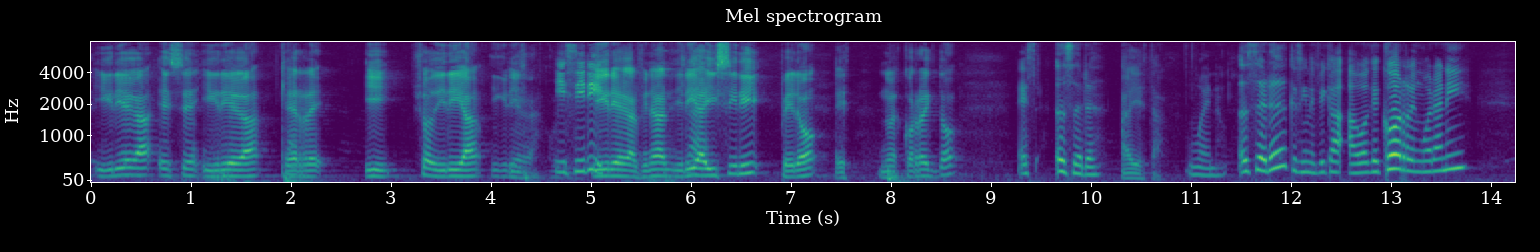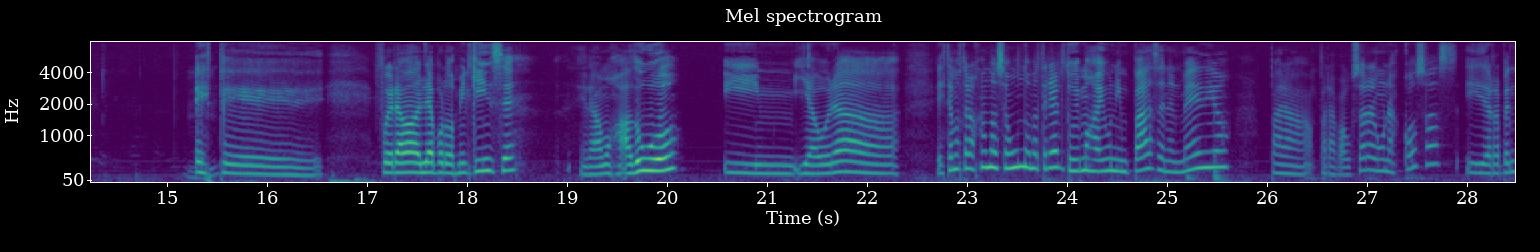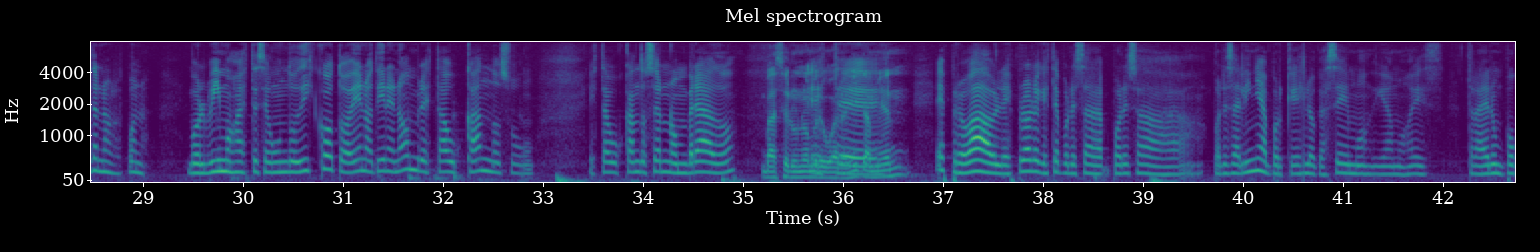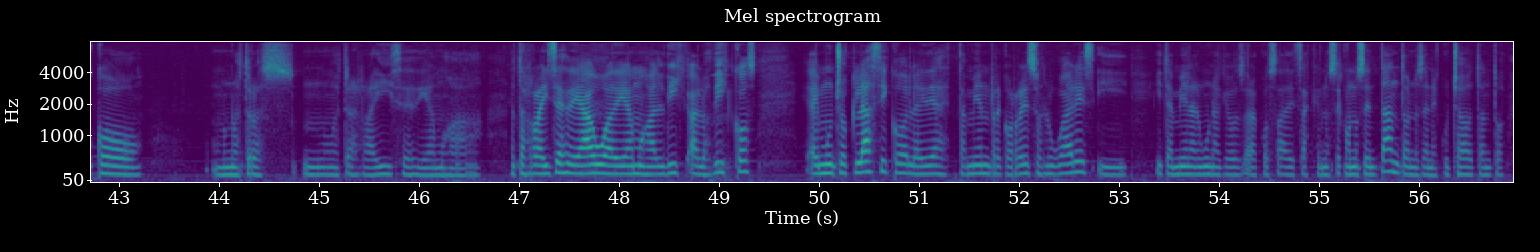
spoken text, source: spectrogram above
Y-S-Y-R-I. Yo diría Y. Y Siri. Y al final, diría Claro. Isiri, pero es- no es correcto. Es el Sere. Ahí está. Bueno, Sere, que significa agua que corre en guaraní. Este fue grabado allá por 2015. Grabamos a dúo. Y, y ahora estamos trabajando en segundo material. Tuvimos ahí un impasse en el medio para, para pausar algunas cosas. Y de repente nos, bueno, volvimos a este segundo disco. Todavía no tiene nombre, está buscando su. está buscando ser nombrado. ¿Va a ser un nombre Este, guaraní también? Es probable, es probable que esté por esa, por esa, por esa línea porque es lo que hacemos, digamos, es traer un poco nuestros, nuestras raíces, digamos, a, nuestras raíces de agua, digamos, al dis- a los discos. Hay mucho clásico, la idea es también recorrer esos lugares y, y también alguna que otra cosa de esas que no se conocen tanto, no se han escuchado tanto.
